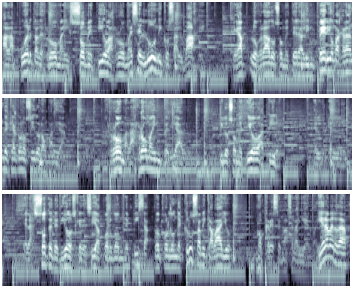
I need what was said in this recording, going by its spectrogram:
a la puerta de Roma y sometió a Roma. Es el único salvaje que ha logrado someter al imperio más grande que ha conocido la humanidad. Roma, la Roma imperial. Y lo sometió a Atila, el, el, el azote de Dios que decía, por donde pisa, por, por donde cruza mi caballo, no crece más en la hierba. Y era verdad,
